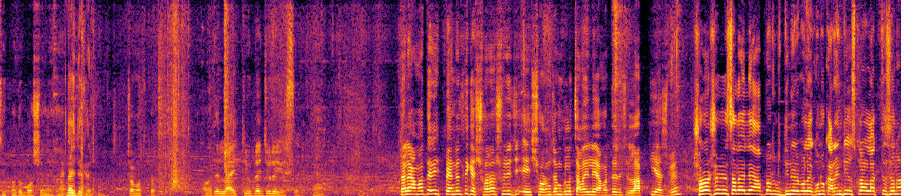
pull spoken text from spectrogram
ঠিকমতো বসে নাই হ্যাঁ। এই দেখেন। চমৎকার। আমাদের লাইট টিউবলাইট জ্বলে গেছে হ্যাঁ। তাহলে আমাদের এই প্যানেল থেকে সরাসরি যে এই সরঞ্জামগুলো চালাইলে আমাদের লাভ কি আসবে? সরাসরি চালাইলে আপনার দিনের বেলায় কোনো কারেন্ট ইউজ করা লাগতেছে না।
